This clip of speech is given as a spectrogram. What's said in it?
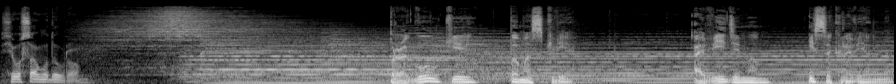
Всего самого доброго. Прогулки по Москве. О видимом и сокровенном.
